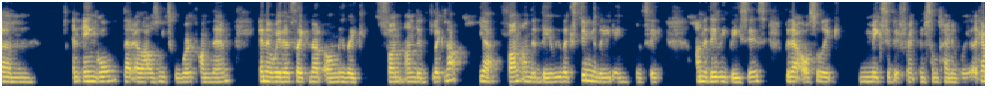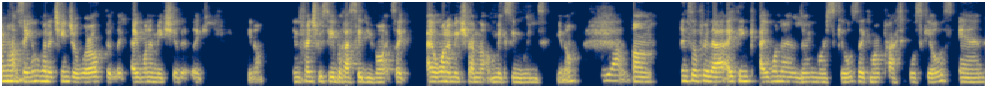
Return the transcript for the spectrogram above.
um, an angle that allows me to work on them in a way that's like not only like fun on the like not yeah fun on the daily like stimulating let's say on a daily basis, but that also like makes a difference in some kind of way. Like I'm not saying I'm going to change the world, but like I want to make sure that like you know in French we say brasser du vent. It's like I want to make sure I'm not mixing wind. You know. Yeah. Um and so for that i think i want to learn more skills like more practical skills and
